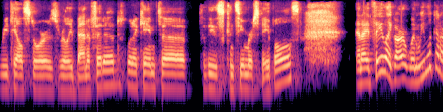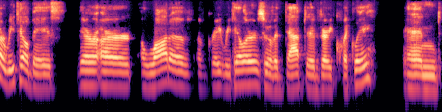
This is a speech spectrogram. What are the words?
retail stores really benefited when it came to to these consumer staples. And i'd say like our when we look at our retail base there are a lot of, of great retailers who have adapted very quickly. And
